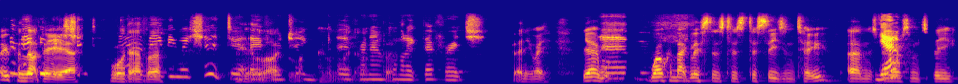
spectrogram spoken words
open that beer, whatever. Yeah, maybe we should do it over like, a drink, like, over an alcoholic but, beverage. But anyway, yeah. Um, welcome back, listeners, to, to season two. Um, it's been yeah. awesome to be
